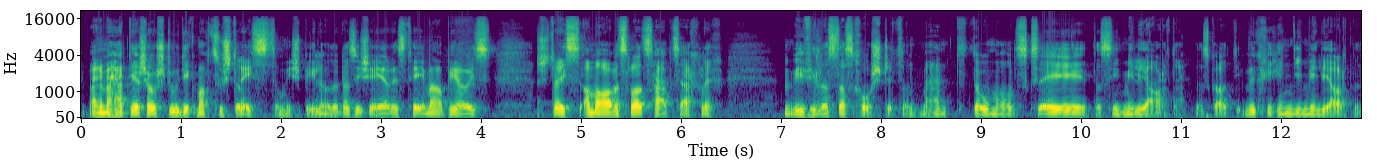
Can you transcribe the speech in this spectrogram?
Ich meine, man hat ja schon eine Studie gemacht zu Stress zum Beispiel, oder? Das ist eher ein Thema bei uns. Stress am Arbeitsplatz hauptsächlich, wie viel das, das kostet. Und man hat damals gesehen, das sind Milliarden. Das geht wirklich in die Milliarden.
